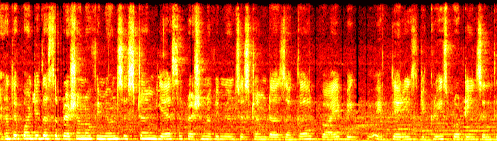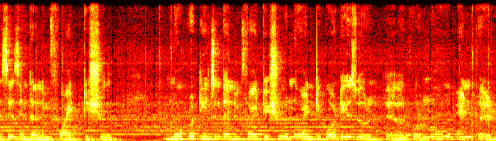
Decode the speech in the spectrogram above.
Another point is the suppression of immune system. Yes suppression of immune system does occur. Why? If there is decreased protein synthesis in the lymphoid tissue no proteins in the lymphoid tissue, no antibodies or, uh, or no and, uh,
